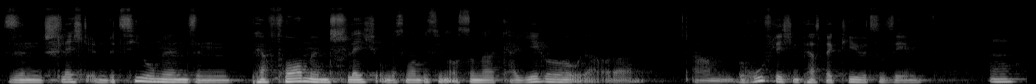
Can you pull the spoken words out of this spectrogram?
sind schlecht in Beziehungen, sind performen schlecht, um das mal ein bisschen aus so einer Karriere oder, oder ähm, beruflichen Perspektive zu sehen. Mhm.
